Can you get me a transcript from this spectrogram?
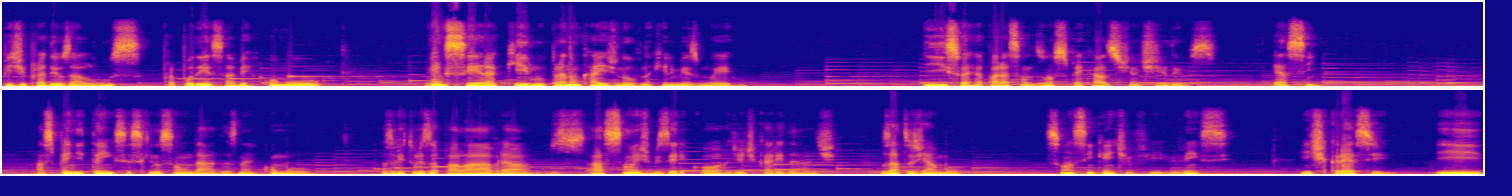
pedir para Deus a luz para poder saber como vencer aquilo para não cair de novo naquele mesmo erro. E isso é reparação dos nossos pecados diante de Deus. É assim. As penitências que nos são dadas, né, como as leituras da palavra, as ações de misericórdia, de caridade, os atos de amor, são assim que a gente vence. A gente cresce e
